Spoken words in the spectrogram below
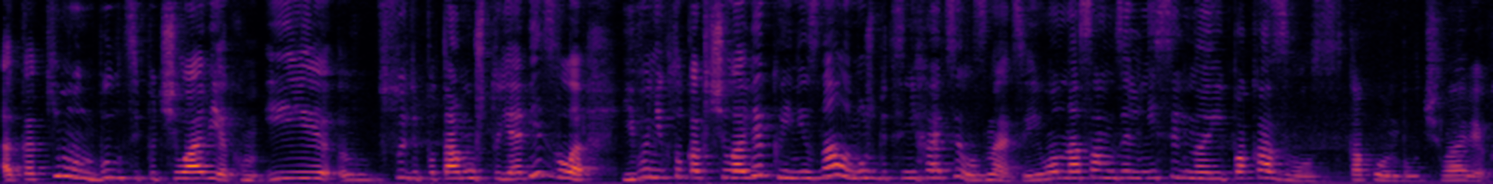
а каким он был типа человеком. И э, судя по тому, что я видела, его никто как человека и не знал, и, может быть, и не хотел знать. И он на самом деле не сильно и показывал, какой он был человек.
